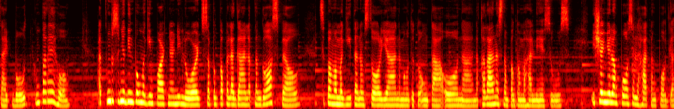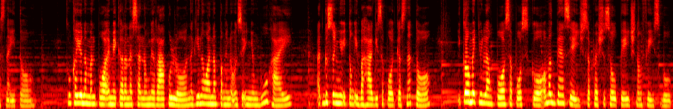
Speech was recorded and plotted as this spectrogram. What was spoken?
Type both kung pareho. At kung gusto niyo din pong maging partner ni Lord sa pagpapalaganap ng gospel sa pamamagitan ng storya ng mga totoong tao na nakaranas ng pagmamahal ni Jesus, i-share niyo lang po sa lahat ng podcast na ito. Kung kayo naman po ay may karanasan ng mirakulo na ginawa ng Panginoon sa inyong buhay, at gusto nyo itong ibahagi sa podcast na to, i-comment nyo lang po sa post ko o mag-message sa Precious Soul page ng Facebook.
